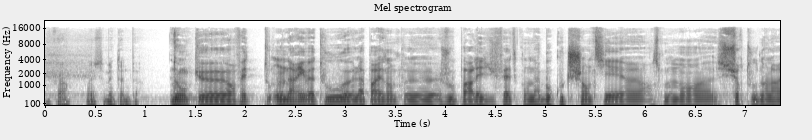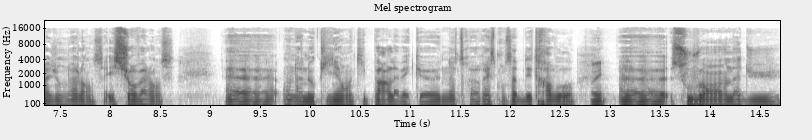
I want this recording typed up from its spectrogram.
D'accord. Oui, ça m'étonne pas. Donc, euh, en fait, on arrive à tout. Euh, Là, par exemple, euh, je vous parlais du fait qu'on a beaucoup de chantiers euh, en ce moment, euh, surtout dans la région de Valence et sur Valence. Euh, on a nos clients qui parlent avec notre responsable des travaux. Oui. Euh, souvent, on a du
